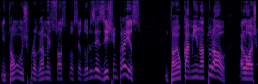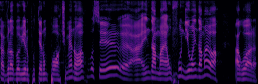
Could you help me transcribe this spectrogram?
Então, os programas de sócio-torcedores existem para isso. Então é o caminho natural. É lógico, a Vila Belmiro, por ter um porte menor, você é, ainda mais, é um funil ainda maior. Agora,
